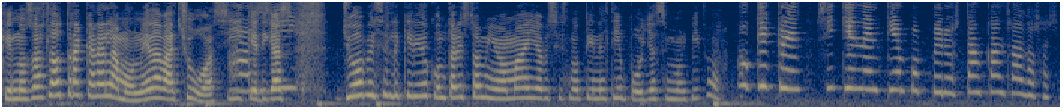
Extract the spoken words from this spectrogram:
Que nos das la otra cara a la moneda, Bachu. Así que digas, yo a veces le he querido contar esto a mi mamá y a veces no tiene el tiempo, ya se me olvidó. ¿O qué creen? Sí tienen tiempo, pero están cansados así.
